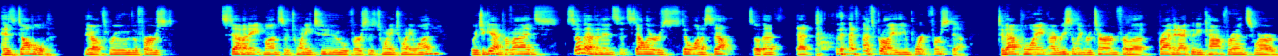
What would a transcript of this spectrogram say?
has doubled, you know, through the first seven, eight months of 22 versus 2021, which again provides some evidence that sellers still want to sell. So that that, that that's probably the important first step. To that point, I recently returned from a private equity conference where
